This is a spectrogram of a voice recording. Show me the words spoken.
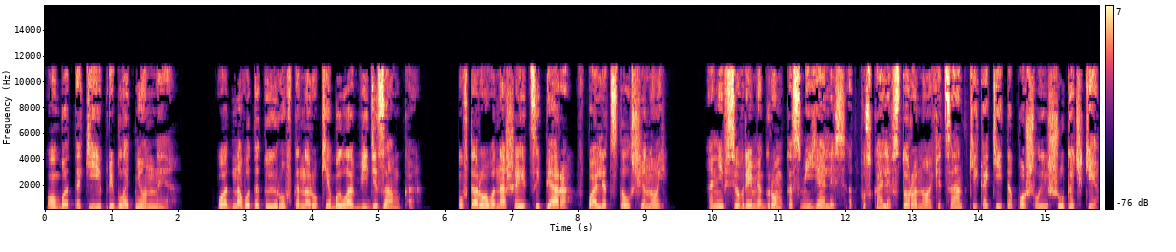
оба такие приблотненные. У одного татуировка на руке была в виде замка, у второго на шее цепяра в палец толщиной. Они все время громко смеялись, отпускали в сторону официантки какие-то пошлые шуточки,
